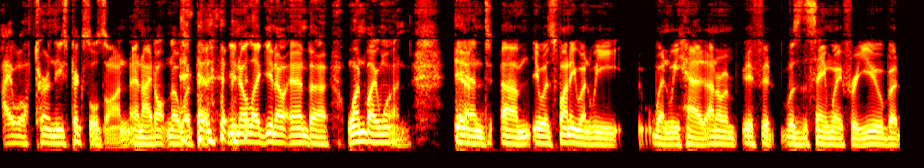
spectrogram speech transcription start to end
I will turn these pixels on, and I don't know what that, you know, like you know, and uh, one by one. Yeah. And um, it was funny when we when we had I don't know if it was the same way for you, but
